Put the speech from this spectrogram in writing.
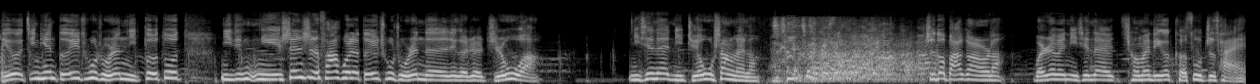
哎呦，今天德育处主任，你多多，你你绅士发挥了德育处主任的这个这职务啊！你现在你觉悟上来了，知道拔高了。我认为你现在成为了一个可塑之才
